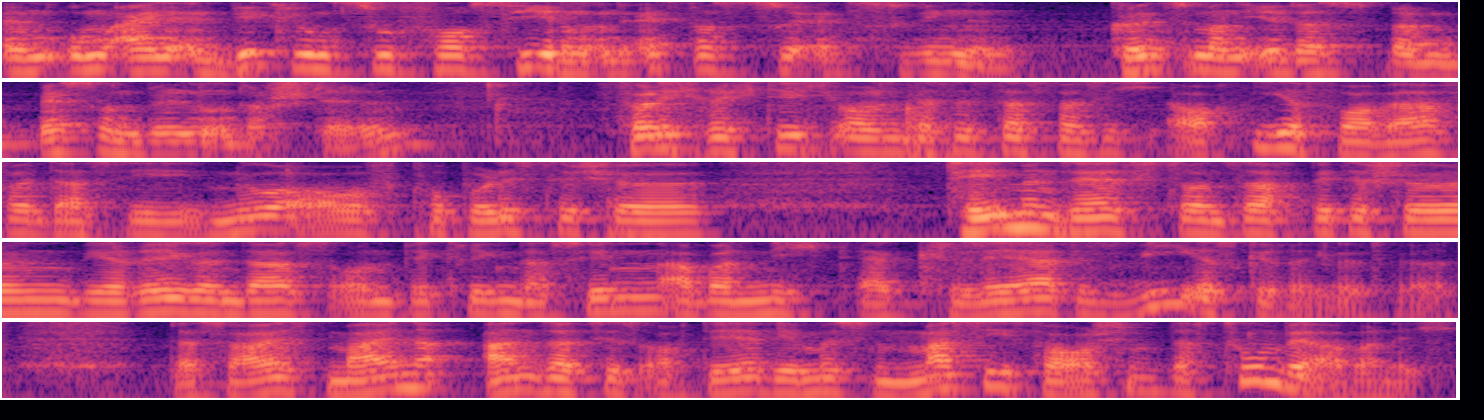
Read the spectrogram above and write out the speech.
ähm, um eine Entwicklung zu forcieren und etwas zu erzwingen. Könnte man ihr das beim besseren Willen unterstellen? Völlig richtig und das ist das, was ich auch ihr vorwerfe, dass sie nur auf populistische Themen setzt und sagt, bitteschön, wir regeln das und wir kriegen das hin, aber nicht erklärt, wie es geregelt wird. Das heißt, mein Ansatz ist auch der, wir müssen massiv forschen, das tun wir aber nicht.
